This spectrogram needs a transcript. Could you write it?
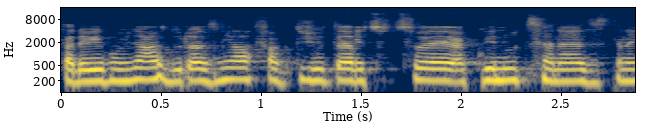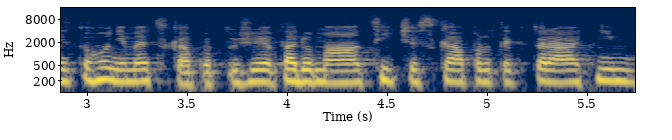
Tady bych možná zdůraznila fakt, že to je něco, co je jako vynucené ze strany toho Německa, protože ta domácí česká protektorátní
